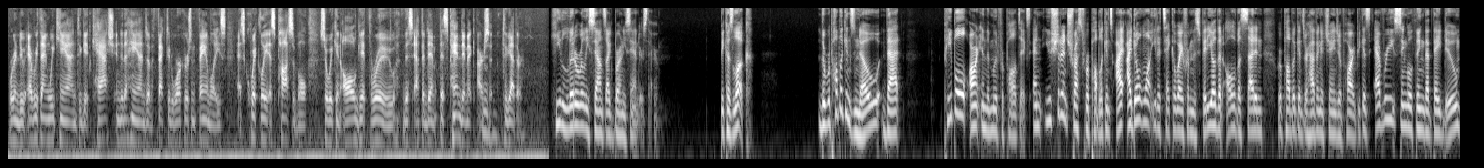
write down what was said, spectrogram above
We're going to do everything we can to get cash into the hands of affected workers and families as quickly as possible so we can all get through this epidemic, this pandemic our, mm-hmm. together. He literally sounds like Bernie Sanders there. Because look, the Republicans know that people aren't in the mood for politics and you shouldn't trust Republicans. I, I don't want you to take away from this video that all of a sudden Republicans are having a change of heart because every single thing that they do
